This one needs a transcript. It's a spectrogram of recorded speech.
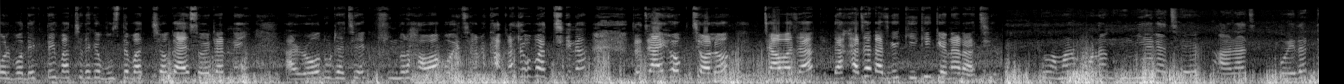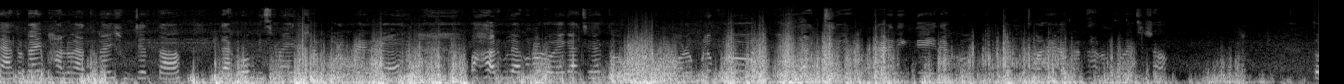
বলব? দেখতেই পাচ্ছ, দেখে বুঝতে পারছ, গায়ে সোয়েটার নেই। আর রোদ উঠেছে, খুব সুন্দর হাওয়া বইছে, আমি থাকাতেও পাচ্ছি না। তো যাই হোক, চলো, যাওয়া যাক, দেখা যাক আজকে কি কি কেনার আছে। তো আমার মনে ঘুমিয়ে গেছে, আর আজ ওয়েদারটা এতটাই ভালো, এতটাই সূর্যের তাপ। দেখো, পিছনে এই সব বরফের পাহাড়গুলো এখনও রয়ে গেছে, তো বরফগুলো পুরো চারিদিক দিয়ে দেখো ধারণ করেছে সব। তো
